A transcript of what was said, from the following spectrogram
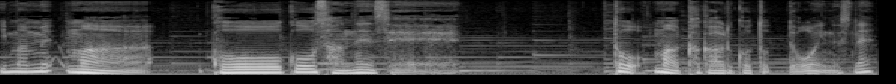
今めまあ高校3年生と、まあ、関わることって多いんですね。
